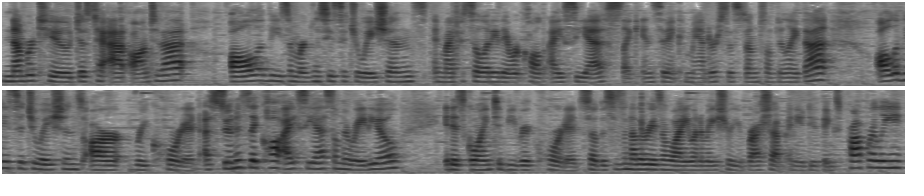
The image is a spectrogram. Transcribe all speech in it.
Number two just to add on to that all of these emergency situations in my facility, they were called ICS, like Incident Commander System, something like that. All of these situations are recorded. As soon as they call ICS on the radio, it is going to be recorded. So this is another reason why you wanna make sure you brush up and you do things properly.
